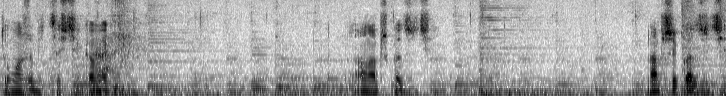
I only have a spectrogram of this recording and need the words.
Tu może być coś ciekawego. O, na przykład życie. Na przykład życie.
